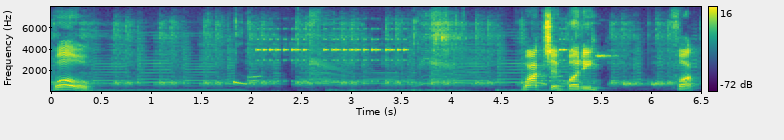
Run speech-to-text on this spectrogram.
Whoa. Watch it, buddy. Fuck.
